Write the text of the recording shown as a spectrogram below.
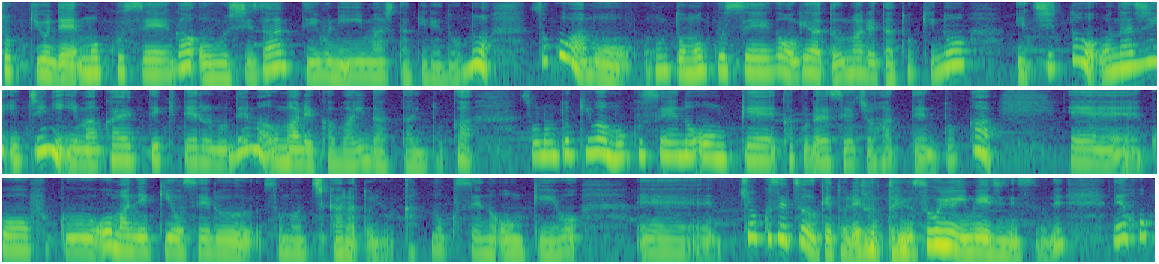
直球で木星がお牛座っていうふうに言いましたけれどもそこはもう本当木星がおぎゃと生まれた時の位置と同じ位置に今帰ってきてるので、まあ、生まれ変わりだったりとかその時は木星の恩恵拡大成長発展とか、えー、幸福を招き寄せるその力というか木星の恩恵をえー、直接受け取れるというそういうイメージですよね。で他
